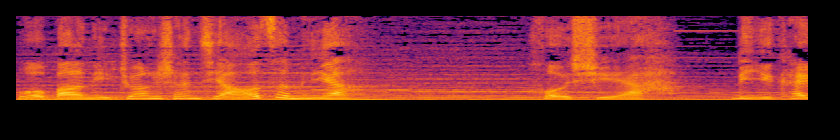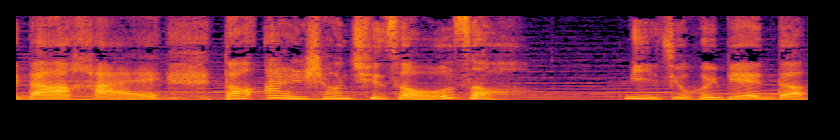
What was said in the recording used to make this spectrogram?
我帮你装上脚怎么样？或许啊，离开大海，到岸上去走走。”你就会变得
